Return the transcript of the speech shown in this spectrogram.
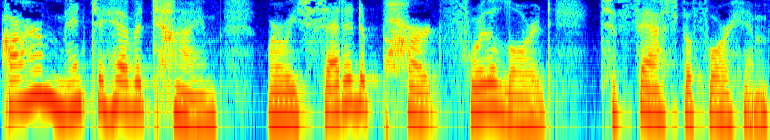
are meant to have a time where we set it apart for the Lord to fast before Him.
